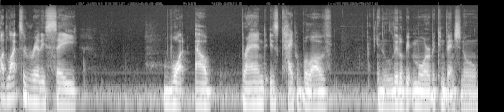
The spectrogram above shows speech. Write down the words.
I'd like to really see what our brand is capable of in a little bit more of a conventional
